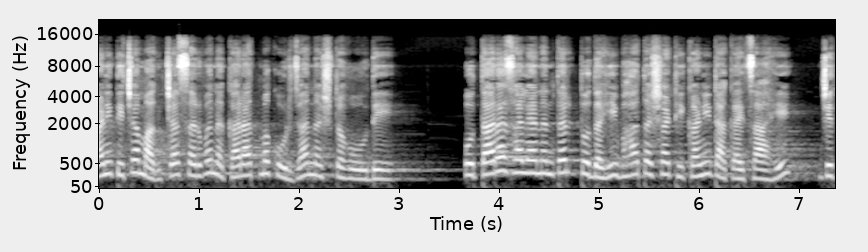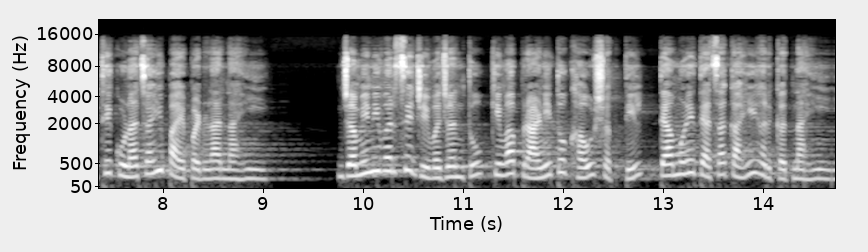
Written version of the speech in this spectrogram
आणि तिच्या मागच्या सर्व नकारात्मक ऊर्जा नष्ट होऊ दे. उतारा झाल्यानंतर तो दही भात अशा ठिकाणी टाकायचा आहे जिथे कुणाचाही पाय पडणार नाही. जमिनीवरचे जीवजंतू किंवा प्राणी तो खाऊ शकतील त्यामुळे त्याचा काही हरकत नाही.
